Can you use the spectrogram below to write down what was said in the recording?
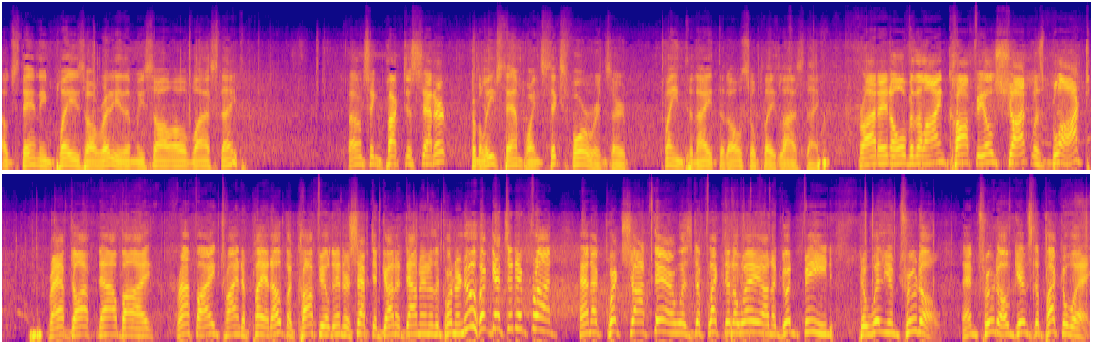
outstanding plays already than we saw all of last night. Bouncing puck to center. From a Leaf standpoint, six forwards are playing tonight that also played last night. Brought in over the line. Caufield's shot was blocked. Grabbed off now by Rifai trying to play it out, but Caufield intercepted, got it down into the corner. Newhook gets it in front, and a quick shot there was deflected away on a good feed to William Trudeau. And Trudeau gives the puck away,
